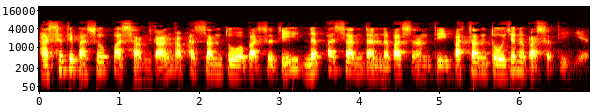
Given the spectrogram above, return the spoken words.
පස්සති පස්සෝ පස්සන්තං අපස්සන්තෝ පස්සති නපස්සන්තං නපස්සන්ති පස්සන්තෝ චන පස්සති කිය.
